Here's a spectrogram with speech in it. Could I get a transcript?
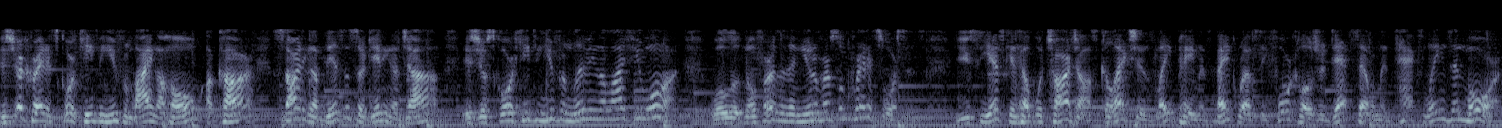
Is your credit score keeping you from buying a home, a car, starting a business, or getting a job? Is your score keeping you from living the life you want? We'll look no further than Universal Credit Sources. UCS can help with charge offs, collections, late payments, bankruptcy, foreclosure, debt settlement, tax liens, and more.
